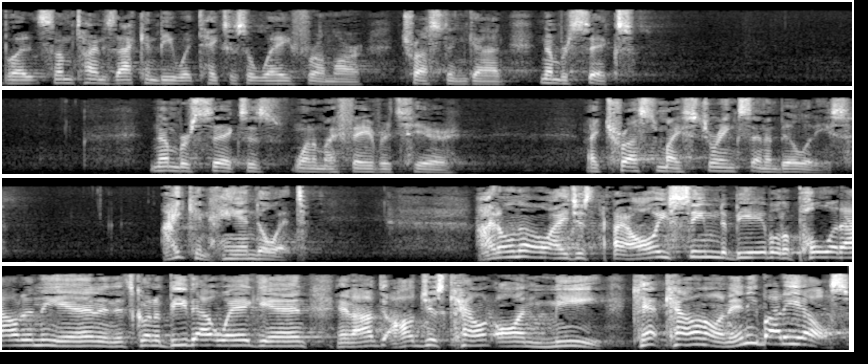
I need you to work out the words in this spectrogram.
but sometimes that can be what takes us away from our trust in God. Number six. Number six is one of my favorites here. I trust my strengths and abilities. I can handle it. I don't know. I just, I always seem to be able to pull it out in the end and it's going to be that way again and I'll, I'll just count on me. Can't count on anybody else.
